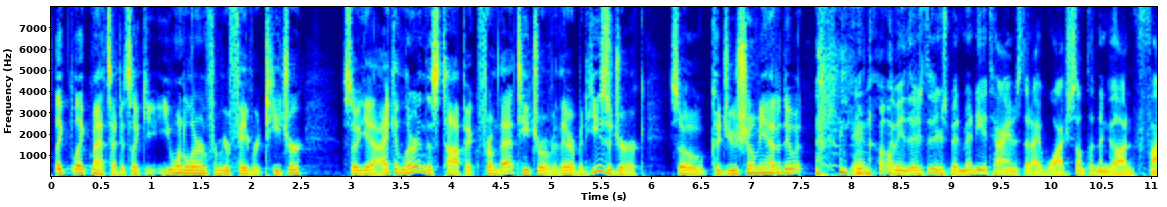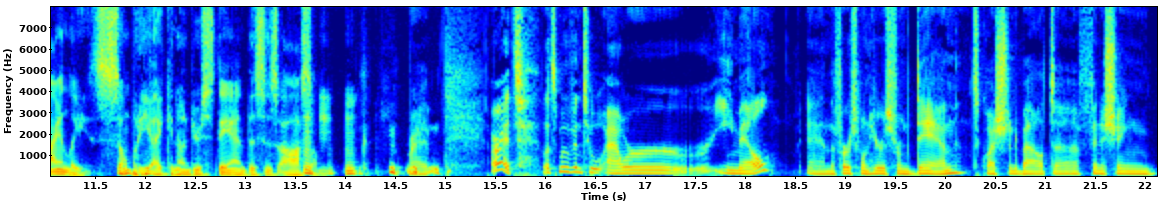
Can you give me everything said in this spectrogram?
like like Matt said, it's like you, you want to learn from your favorite teacher. So yeah, I can learn this topic from that teacher over there, but he's a jerk. So could you show me how to do it? you know? I mean, there's there's been many a times that I've watched something and gone, finally, somebody I can understand. This is awesome. right. All right. Let's move into our email. And the first one here is from Dan. It's a question about uh, finishing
